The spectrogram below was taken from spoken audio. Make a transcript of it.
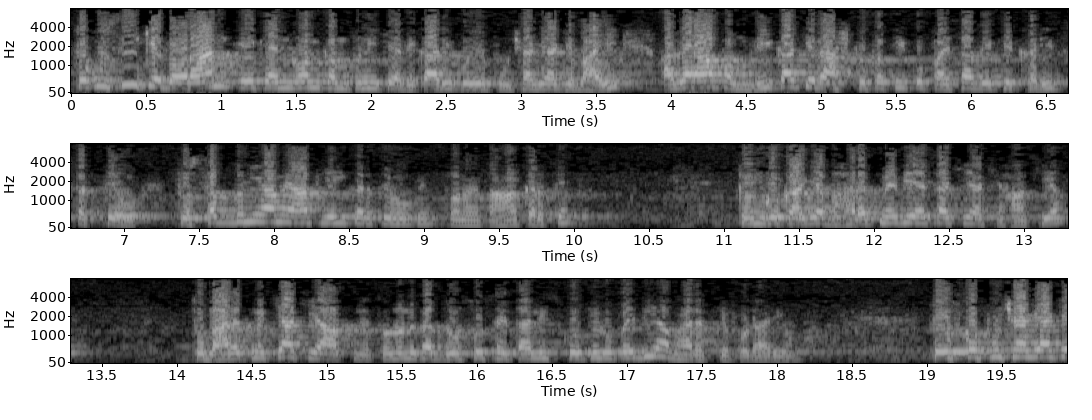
तो उसी के दौरान एक एनरॉन कंपनी के अधिकारी को यह पूछा गया कि भाई, अगर आप अमेरिका के राष्ट्रपति को पैसा देके खरीद सकते हो तो सब दुनिया में आप यही करते हो तो उन्होंने कहा करते। तो उनको कहा गया, भारत में भी ऐसा किया? कि हाँ किया। तो भारत में क्या किया आपने? तो उन्होंने कहा, दो सौ सैंतालीस कोटी रुपए दिया भारत के पुडारियों तो उसको पूछा गया कि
